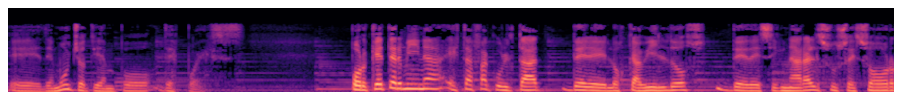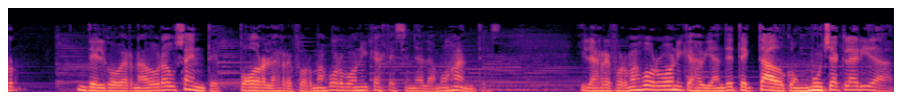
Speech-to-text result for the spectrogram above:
eh, de mucho tiempo después. ¿Por qué termina esta facultad de los cabildos de designar al sucesor del gobernador ausente? Por las reformas borbónicas que señalamos antes. Y las reformas borbónicas habían detectado con mucha claridad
